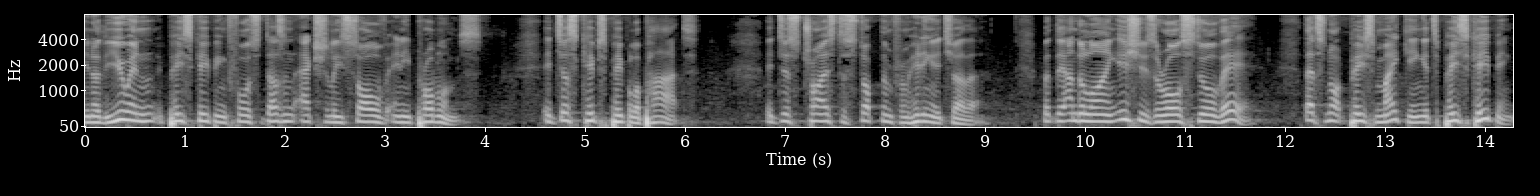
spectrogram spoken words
You know, the UN peacekeeping force doesn't actually solve any problems, it just keeps people apart. It just tries to stop them from hitting each other. But the underlying issues are all still there. That's not peacemaking, it's peacekeeping.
